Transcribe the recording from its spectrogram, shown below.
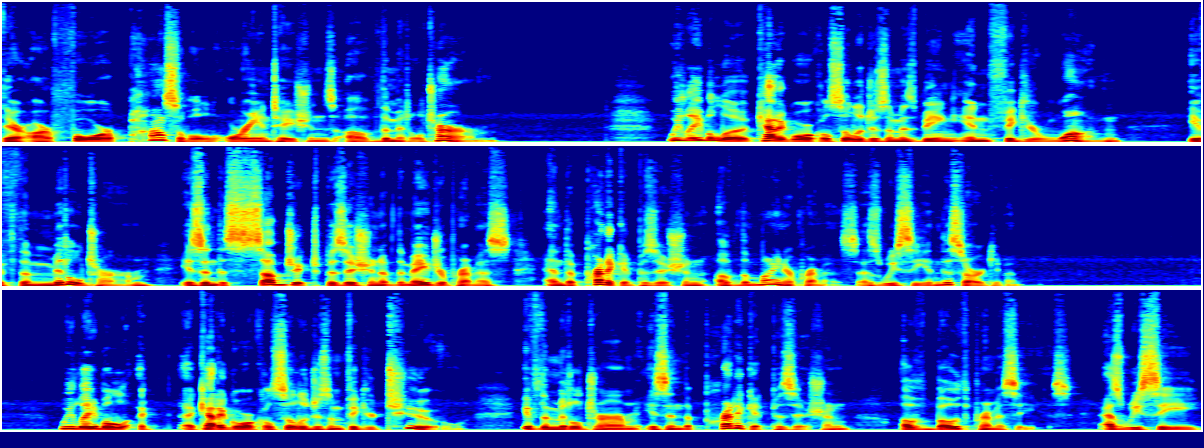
there are four possible orientations of the middle term. We label a categorical syllogism as being in Figure 1 if the middle term is in the subject position of the major premise and the predicate position of the minor premise, as we see in this argument. We label a, a, categorical syllogism figure 2 if the middle term is in the predicate position of both premises, as we see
